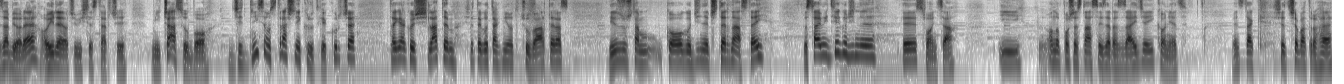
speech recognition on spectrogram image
zabiorę, o ile oczywiście starczy mi czasu, bo dni są strasznie krótkie. Kurczę, tak jakoś latem się tego tak nie odczuwa, a teraz jest już tam koło godziny 14. Zostały mi dwie godziny y, słońca i ono po 16 zaraz zajdzie i koniec. Więc tak się trzeba trochę,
